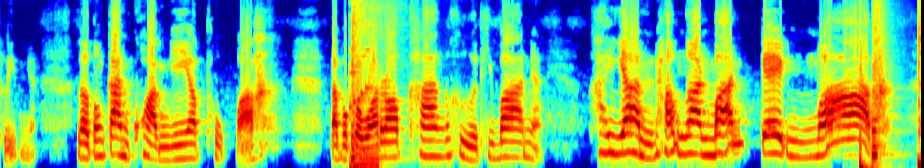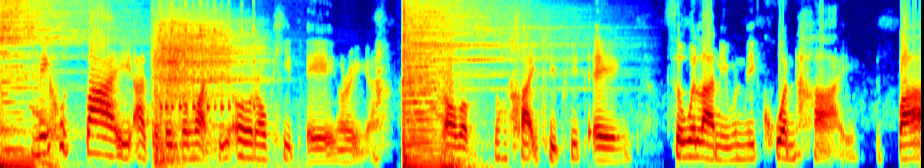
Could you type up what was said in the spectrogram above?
คลิปเนี่ย เราต้องการความเงียบถูกปะแต่ปรากฏว่ารอบข้างก็คือที่บ้านเนี่ย ขยันทำงานบ้านเก่งมาก ไม่เข้าใจอาจจะเป็นจังหวะที่เออเราผิดเองอะไรเงี้ยเราแบบเราถ่ายคลิปผิดเอง ซึ่งเวลานี้มันไม่ควรถ่ายเปล่า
